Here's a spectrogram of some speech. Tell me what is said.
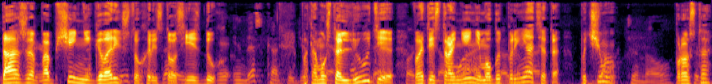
даже вообще не говорить, что Христос есть Дух. Потому что люди в этой стране не могут принять это. Почему? Просто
